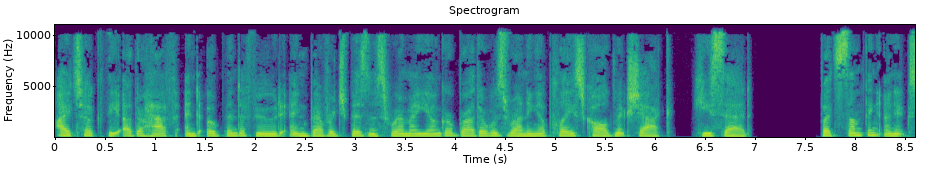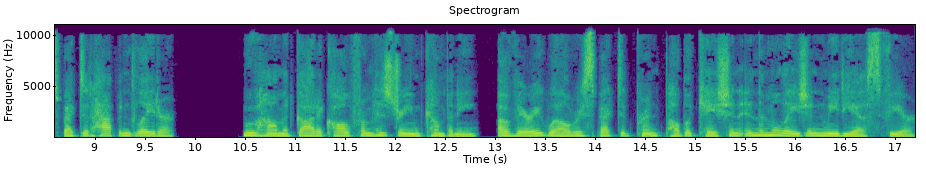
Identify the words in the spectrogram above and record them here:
I took the other half and opened a food and beverage business where my younger brother was running a place called McShack, he said. But something unexpected happened later. Muhammed got a call from his dream company, a very well respected print publication in the Malaysian media sphere.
